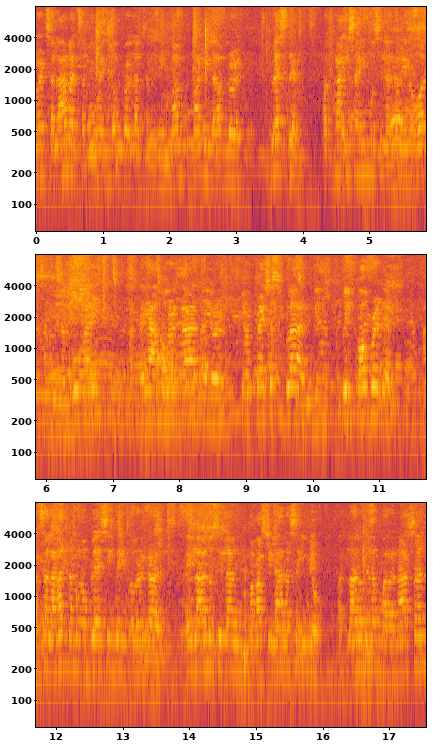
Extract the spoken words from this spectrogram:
Lord, salamat sa buhay ni Dr. Love, sa Ma'am Manny Love, Lord. Bless them. Pagkaisahin mo sila, Panginoon, sa kanilang buhay. At hayaan mo, Lord God, na your, your precious blood will, will cover them. At sa lahat ng mga blessing na ito, Lord God, ay lalo silang makakilala sa inyo. At lalo nilang maranasan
